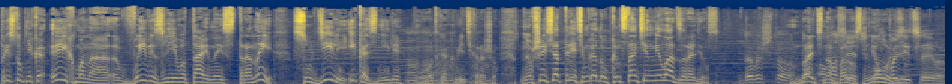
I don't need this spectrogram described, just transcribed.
преступника Эйхмана, вывезли его тайно из страны, судили и казнили. Вот как, видите, хорошо. В 63-м году Константин Меладзе родился. Да вы что? Дайте У нам, пожалуйста, мелодию. композиция его.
